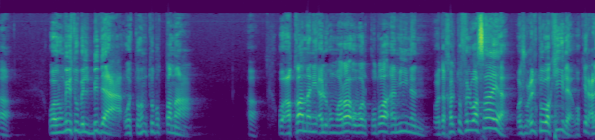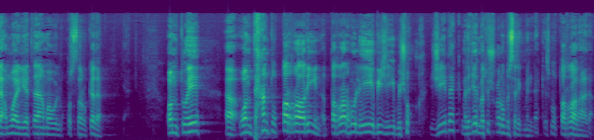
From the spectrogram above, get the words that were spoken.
آه. ورميت بالبدع واتهمت بالطمع. آه. وأقامني الأمراء والقضاء أمينا ودخلت في الوصايا وجعلت وكيلا وكيل على أموال اليتامى والقصر وكذا. قمت إيه؟ آه. وامتحنت الطرارين. الطرار هو اللي إيه؟ بيجي بشق جيبك من غير ما تشعر وبسرق منك. اسمه الطرار هذا.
